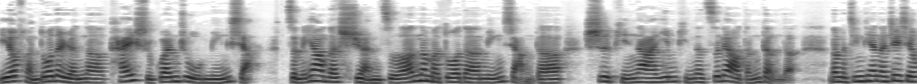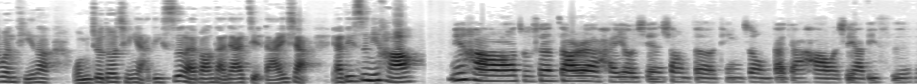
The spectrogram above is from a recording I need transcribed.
也有很多的人呢开始关注冥想，怎么样的选择那么多的冥想的视频啊、音频的资料等等的。那么今天的这些问题呢，我们就都请雅蒂斯来帮大家解答一下。雅蒂斯，你好。你好，主持人赵瑞，还有线上的听众，大家好，我是雅蒂斯，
